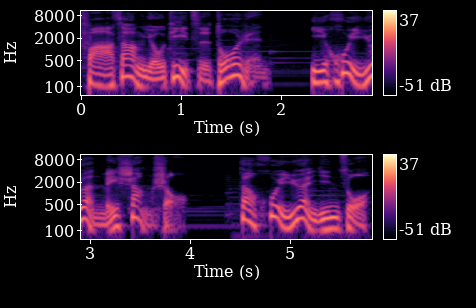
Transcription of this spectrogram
法藏有弟子多人，以慧愿为上首，但慧愿因作。《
